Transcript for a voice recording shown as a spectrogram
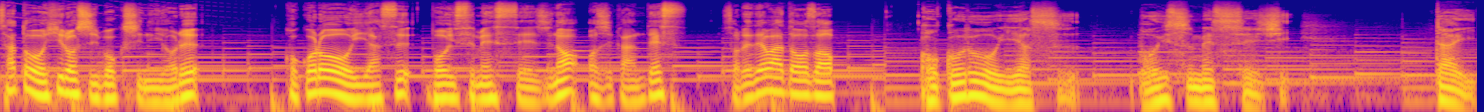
佐藤博牧師による心を癒すボイスメッセージのお時間です。それではどうぞ。心を癒すボイスメッセージ。第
